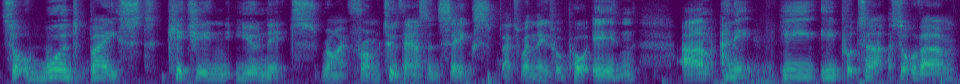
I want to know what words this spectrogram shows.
sort of wood-based kitchen units, right, from 2006. That's when these were put in, um, and he he he puts a, a sort of um,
